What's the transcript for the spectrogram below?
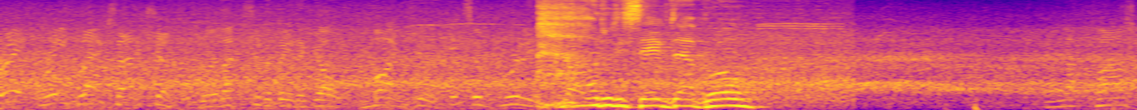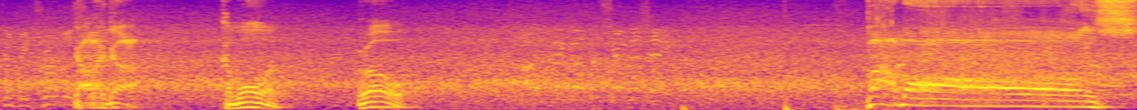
Great reflex action. Well, that should have been a goal. Mind you, it's a brilliant. How did he save that, bro? Come on. Bro. Vamos!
